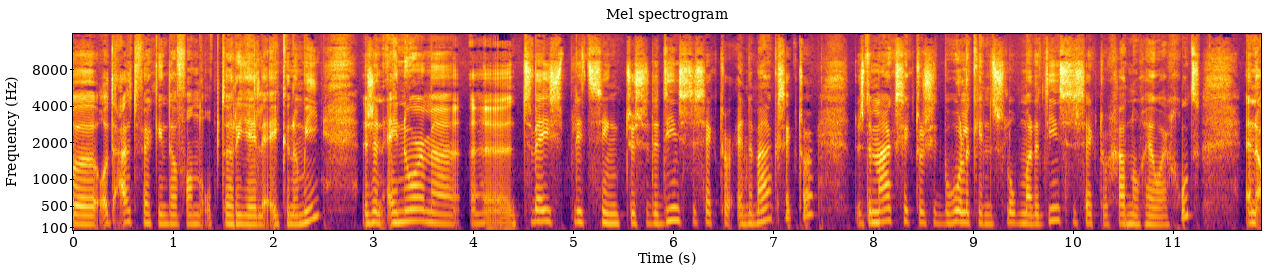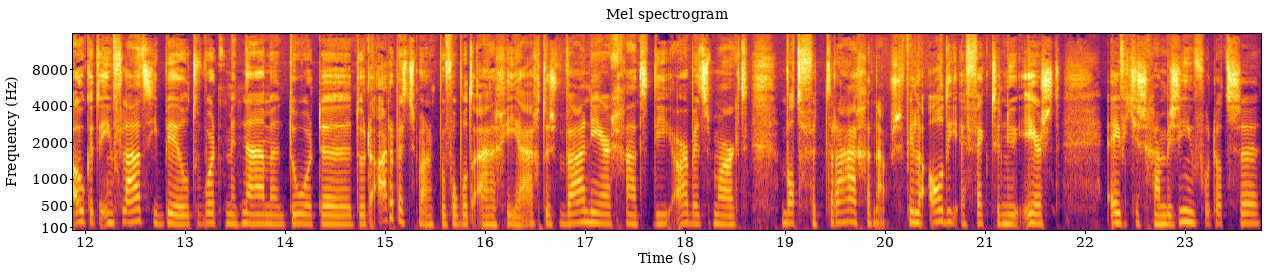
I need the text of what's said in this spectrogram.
uh, de uitwerking daarvan op de reële economie. Er is een enorme tweesplitsing tussen de dienstensector en de maaksector. Dus de maaksector zit behoorlijk in het slop, maar de dienstensector gaat nog heel erg goed. En ook het inflatiebeeld wordt met name door de, door de arbeidsmarkt bijvoorbeeld aangejaagd. Dus wanneer gaat die arbeidsmarkt wat vertragen. Nou, ze willen al die effecten nu eerst eventjes gaan bezien voordat ze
